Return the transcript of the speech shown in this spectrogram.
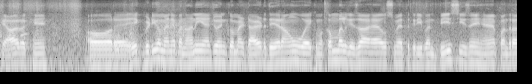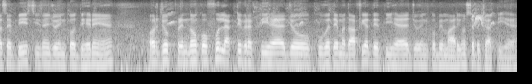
ख्याल रखें। और एक वीडियो मैंने बनानी है जो इनको मैं डाइट दे रहा हूँ वो एक मुकम्मल गज़ा है उसमें तकरीबन 20 चीज़ें हैं 15 से 20 चीज़ें जो इनको दे रहे हैं। और जो परिंदों को फुल एक्टिव रखती है जो कुत मदाफ़ियत देती है जो इनको बीमारियों से बचाती है।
